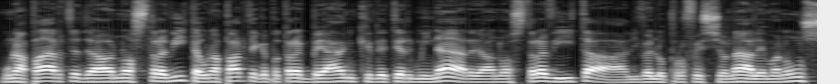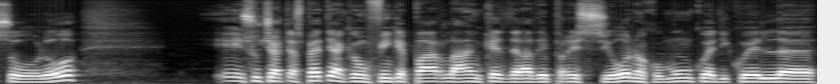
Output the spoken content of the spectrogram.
una parte della nostra vita, una parte che potrebbe anche determinare la nostra vita a livello professionale, ma non solo. E su certi aspetti è anche un film che parla anche della depressione o comunque di quel,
